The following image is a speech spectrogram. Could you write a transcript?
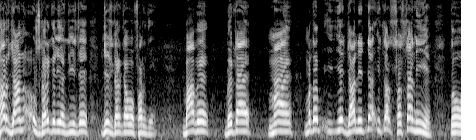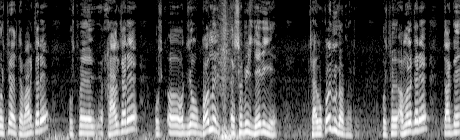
हर जान उस घर के लिए अज़ीज़ है, जिस घर का वो फ़र्ज़ है। बाप है, बेटा है, माँ है मतलब ये जान इतना इतना सस्ता नहीं है। तो उस पर एतबार करे, उस पर ख्याल करे, उस जो गवर्नमेंट एस दे रही है, चाहे वो कोई भी गवर्नमेंट हो, उस पर अमल करे ताकि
